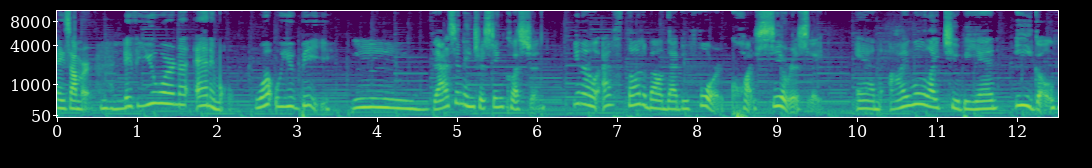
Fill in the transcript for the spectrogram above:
Hey, Summer. -hmm. If you were an animal, what would you be? Hmm, that's an interesting question. You know, I've thought about that before quite seriously, and I would like to be an eagle.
